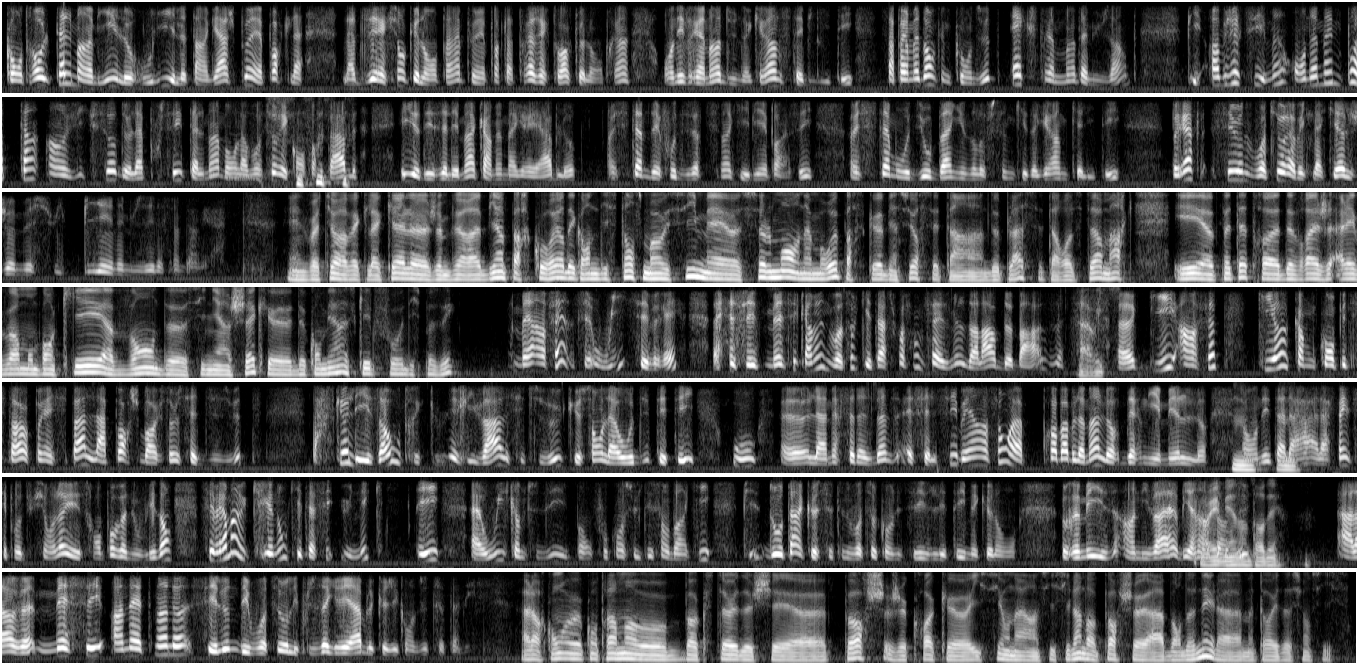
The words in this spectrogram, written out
contrôle tellement bien le roulis et le tangage, peu importe la, la direction que l'on prend, peu importe la trajectoire que l'on prend, on est vraiment d'une grande stabilité. Ça permet donc une conduite extrêmement amusante. Puis objectivement, on n'a même pas tant envie que ça de la pousser tellement bon la voiture est confortable et il y a des éléments quand même agréables. Là. Un système d'infodivertissement qui est bien pensé, un système audio Bang Olufsen qui est de grande qualité. Bref, c'est une voiture avec laquelle je me suis bien amusé la semaine dernière. Et une voiture avec laquelle euh, je me verrais bien parcourir des grandes distances moi aussi, mais euh, seulement en amoureux parce que bien sûr c'est un deux places, c'est un roadster, Marc. Et euh, peut-être devrais-je aller voir mon banquier avant de signer un chèque. De combien est-ce qu'il faut disposer? Mais en fait, oui, c'est vrai. mais c'est quand même une voiture qui est à 76 000 de base. Ah oui. qui est en fait qui a comme compétiteur principal la Porsche Boxster 718 parce que les autres rivales, si tu veux, que sont la Audi TT ou euh, la Mercedes-Benz SLC, bien, en sont à probablement leur dernier mille. Là. Mm. On est à, la, Mm. à la fin de ces productions-là et ils ne seront pas renouvelés. Donc, c'est vraiment un créneau qui est assez unique. Et euh, oui, comme tu dis, bon, faut consulter son banquier. Puis d'autant que c'est une voiture qu'on utilise l'été, mais que l'on remise en hiver, bien Oui, entendu. bien entendu. Alors, euh, mais c'est honnêtement là, c'est l'une des voitures les plus agréables que j'ai conduites cette année. Alors, con- euh, contrairement au Boxster de chez euh, Porsche, je crois que ici on a un 6 cylindres. Porsche a abandonné la motorisation 6.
